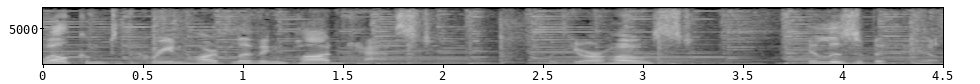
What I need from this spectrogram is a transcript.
Welcome to the Green Heart Living Podcast with your host, Elizabeth Hill.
